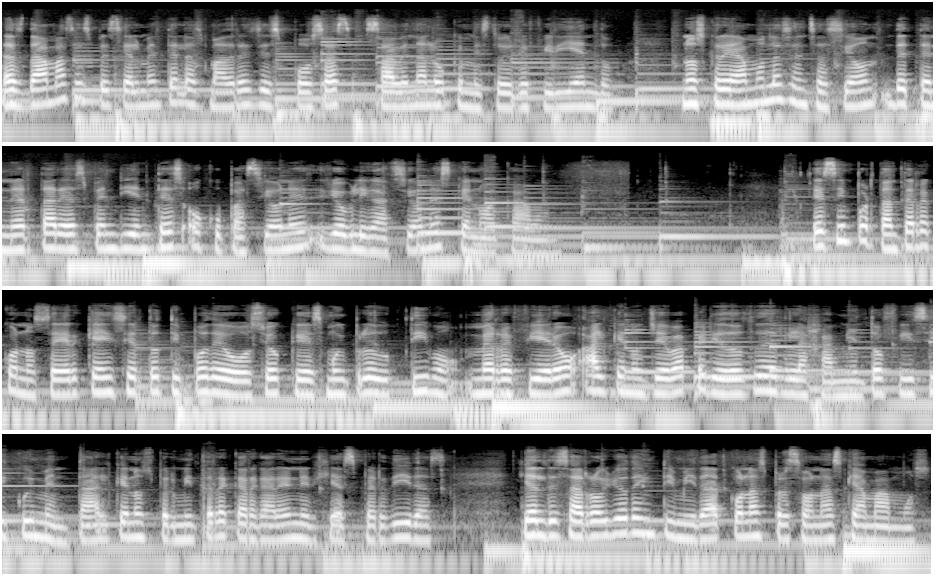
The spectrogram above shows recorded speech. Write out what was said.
Las damas, especialmente las madres y esposas, saben a lo que me estoy refiriendo. Nos creamos la sensación de tener tareas pendientes, ocupaciones y obligaciones que no acaban. Es importante reconocer que hay cierto tipo de ocio que es muy productivo. Me refiero al que nos lleva a periodos de relajamiento físico y mental que nos permite recargar energías perdidas y el desarrollo de intimidad con las personas que amamos,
